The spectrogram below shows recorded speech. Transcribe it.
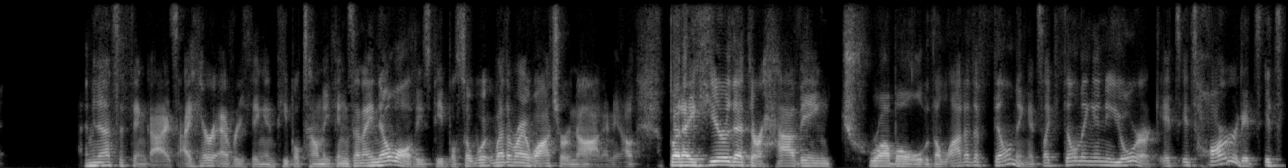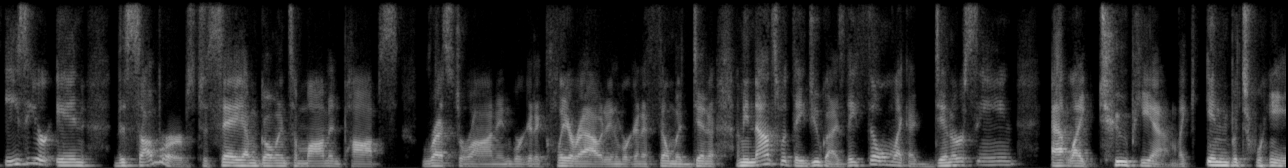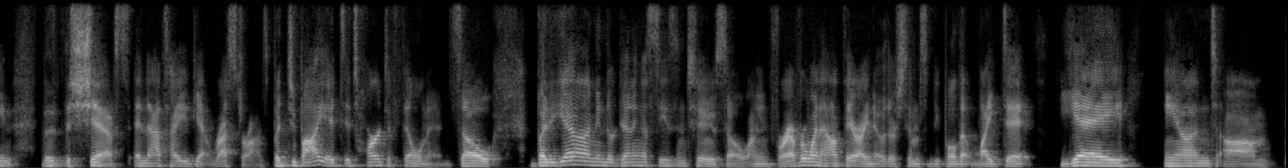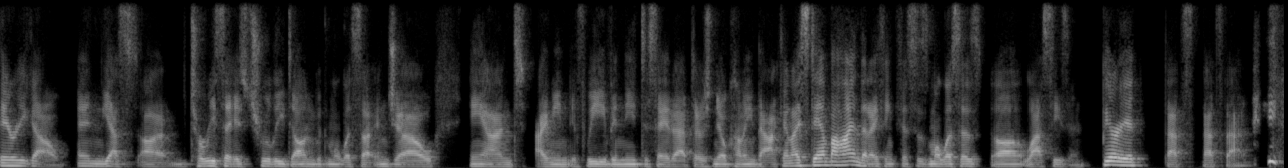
i mean that's the thing guys. I hear everything and people tell me things and i know all these people. So wh- whether i watch or not i mean I'll, but i hear that they're having trouble with a lot of the filming. It's like filming in new york. It's it's hard. It's it's easier in the suburbs to say i'm going to mom and pop's restaurant and we're going to clear out and we're going to film a dinner i mean that's what they do guys they film like a dinner scene at like 2 p.m., like in between the, the shifts. And that's how you get restaurants. But Dubai, it's it's hard to film in. So, but yeah, I mean, they're getting a season two. So I mean, for everyone out there, I know there's some, some people that liked it. Yay. And um, there you go. And yes, uh, Teresa is truly done with Melissa and Joe. And I mean, if we even need to say that, there's no coming back. And I stand behind that. I think this is Melissa's uh, last season. Period. That's that's that.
